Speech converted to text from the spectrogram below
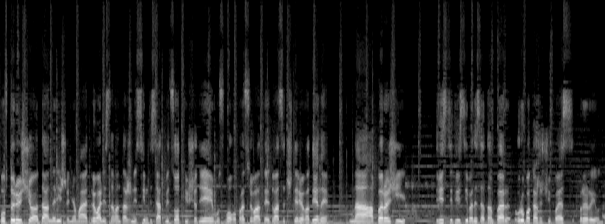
Повторюю, що дане рішення має тривалість навантаження 70%, що дає йому змогу працювати 24 години на амперажі 200-250 ампер, грубо кажучи, безпреривно.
